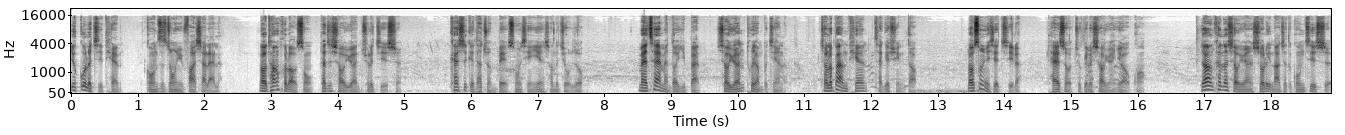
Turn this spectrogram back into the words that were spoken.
又过了几天，工资终于发下来了。老唐和老宋带着小袁去了集市，开始给他准备送行宴上的酒肉。买菜买到一半，小袁突然不见了，找了半天才给寻到。老宋有些急了，抬手就给了小袁一耳光。然而看到小袁手里拿着的公鸡时，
